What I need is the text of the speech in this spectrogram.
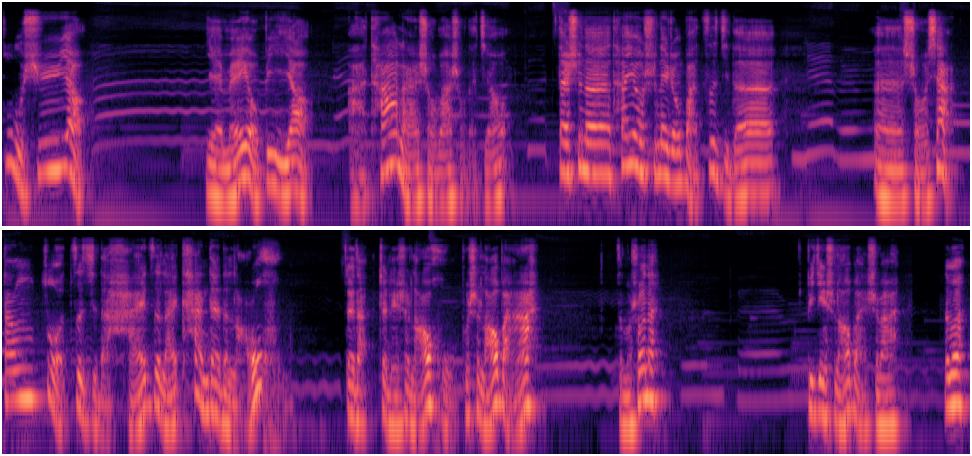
不需要，也没有必要。啊，他来手把手的教，但是呢，他又是那种把自己的呃手下当做自己的孩子来看待的老虎。对的，这里是老虎，不是老板啊。怎么说呢？毕竟是老板是吧？那么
